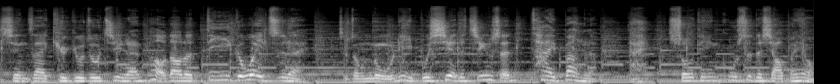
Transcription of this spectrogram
现在 QQ 猪竟然跑到了第一个位置嘞！这种努力不懈的精神太棒了！来，收听故事的小朋友，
